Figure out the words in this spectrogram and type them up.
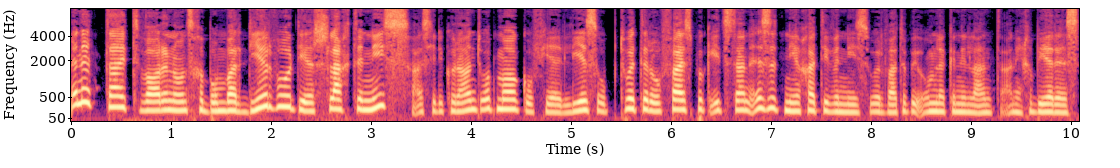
In 'n tyd waarin ons gebombardeer word deur slegte nuus, as jy die koerant oopmaak of jy lees op Twitter of Facebook iets dan is dit negatiewe nuus oor wat op die oomblik in die land aan die gebeur is.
